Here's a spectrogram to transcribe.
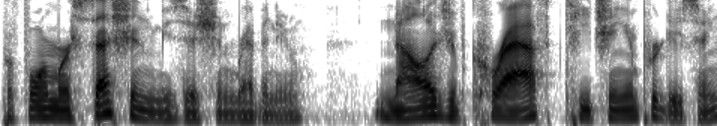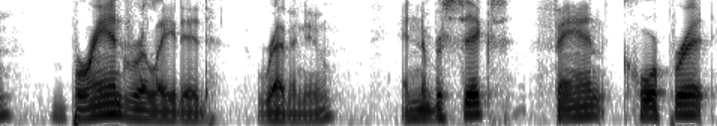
performer session musician revenue, knowledge of craft, teaching, and producing, brand related revenue, and number six, fan, corporate,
